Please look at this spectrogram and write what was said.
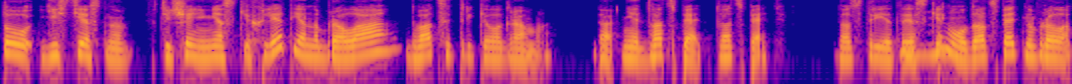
то, естественно, в течение нескольких лет я набрала 23 килограмма. Да, нет, 25, 25. 23 это mm-hmm. я скинула, 25 набрала.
